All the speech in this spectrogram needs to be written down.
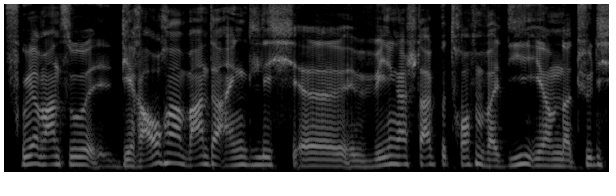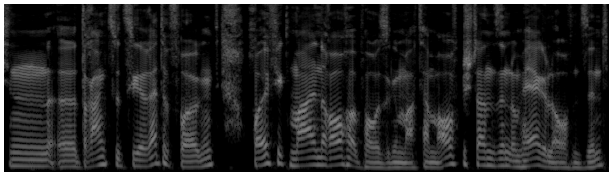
Früher waren es so, die Raucher waren da eigentlich äh, weniger stark betroffen, weil die ihrem natürlichen äh, Drang zur Zigarette folgend häufig mal eine Raucherpause gemacht haben, aufgestanden sind, umhergelaufen sind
